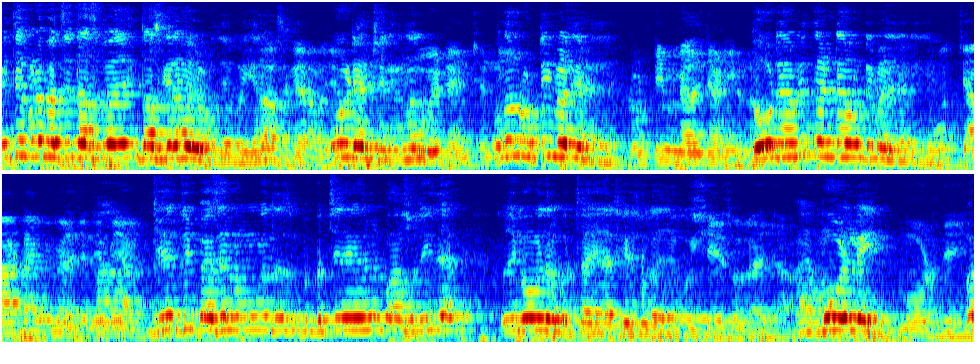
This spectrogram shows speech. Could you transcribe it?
ਇੱਥੇ ਆਪਣੇ ਬੱਚੇ 10 ਵਜੇ 10 11 ਵਜੇ ਉੱਠਦੇ ਆ ਬਈ ਹਨਾ 10 11 ਵਜੇ ਕੋਈ ਟੈਨਸ਼ਨ ਨਹੀਂ ਉਹਨਾਂ ਨੂੰ। ਕੋਈ tension ਨਹੀਂ। ਉਹਨਾਂ ਨੂੰ ਰੋਟੀ ਮਿਲ ਜਾਣੀ ਹੈ। ਰੋਟੀ ਮਿਲ ਜਾਣੀ ਉਹਨਾਂ ਦੋ। ਟਾਈਮ ਨਹੀਂ ਤਿੰਨ ਟਾਈਮ ਰੋਟੀ ਮਿਲ ਜਾਣੀ ਹੈ। ਉਹ ਚਾਰ ਟਾਈਮ ਹੀ ਮਿਲ ਜਾਂਦੇ ਹਾਂ, ਪੰਜਾਬ। ਜੇ ਤੁਸੀਂ ਪੈਸੇ ਮੰਗੋਗੇ ਤਾਂ ਬੱਚੇ ਨੇ ਇਹਨੂੰ 500 ਚਾਹੀਦਾ ਹੈ, ਤੁਸੀਂ ਕਹੋਗੇ ਤੇਰਾ ਬੱਚਾ ਯਾਰ 600 ਲੈ ਜਾ ਕੋਈ। 600 ਲੈ ਜਾ। ਹਾਂ ਮੋੜ ਨਹੀਂ ਮੋੜ ਦੇ ਪਰ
